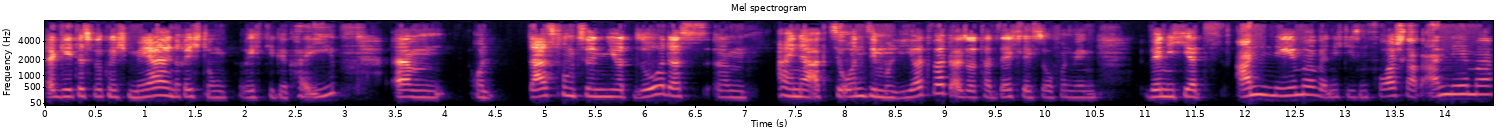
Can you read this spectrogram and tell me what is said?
da geht es wirklich mehr in Richtung richtige KI. Ähm, und das funktioniert so, dass ähm, eine Aktion simuliert wird, also tatsächlich so von wegen, wenn ich jetzt annehme, wenn ich diesen Vorschlag annehme,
